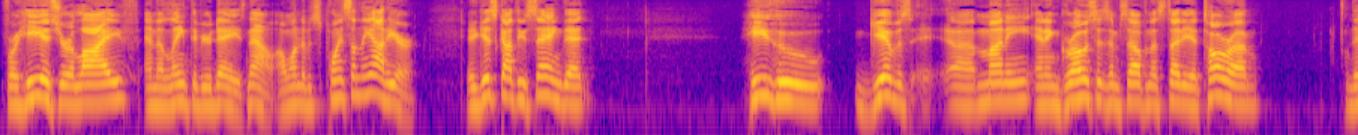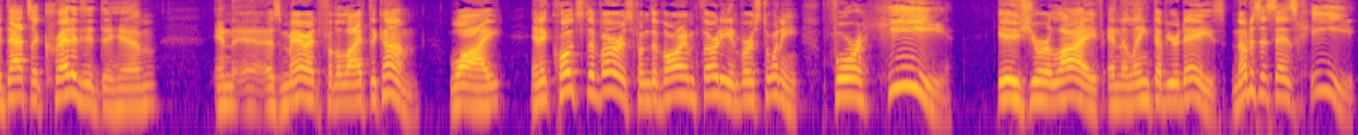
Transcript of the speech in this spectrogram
for he is your life and the length of your days. Now, I want to just point something out here. It just got through saying that he who gives uh, money and engrosses himself in the study of Torah, that that's accredited to him in, uh, as merit for the life to come. Why? And it quotes the verse from the Devarim 30 and verse 20. For he is your life and the length of your days. Notice it says he,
